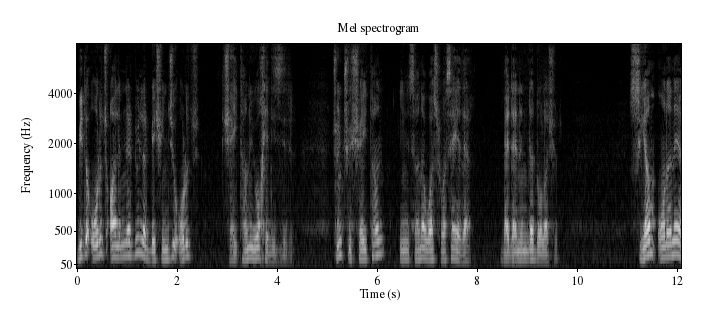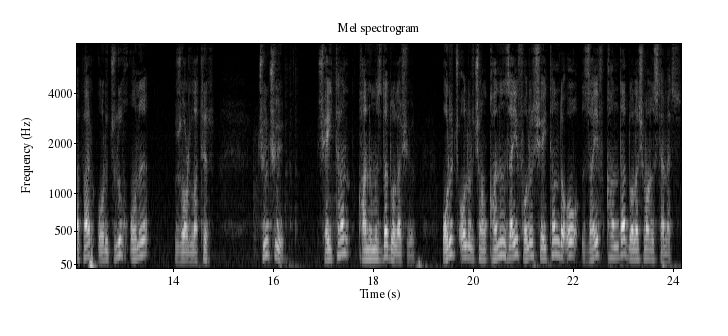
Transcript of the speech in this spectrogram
Bir de oruç alimler diyorlar beşinci oruç şeytanı yok edicidir. Çünkü şeytan insana vasvase eder. Bedeninde dolaşır. Sıyam ona ne yapar? Oruçluk onu zorlatır. Çünkü şeytan kanımızda dolaşıyor. Oruç olurken kanın zayıf olur. Şeytan da o zayıf kanda dolaşmak istemez.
